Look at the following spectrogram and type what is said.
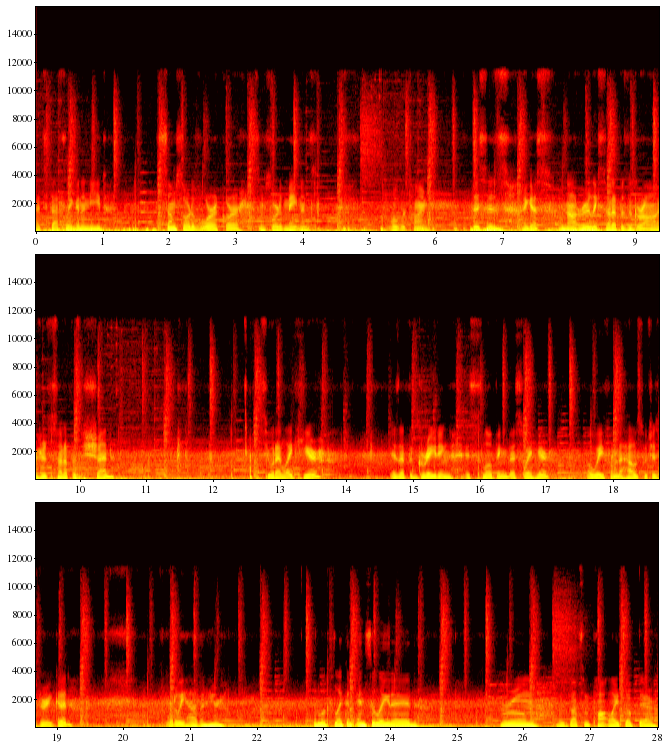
it's definitely gonna need some sort of work or some sort of maintenance over time this is I guess not really set up as a garage it's set up as a shed see what I like here is that the grading is sloping this way here away from the house, which is very good. What do we have in here? It looks like an insulated room. We've got some pot lights up there.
